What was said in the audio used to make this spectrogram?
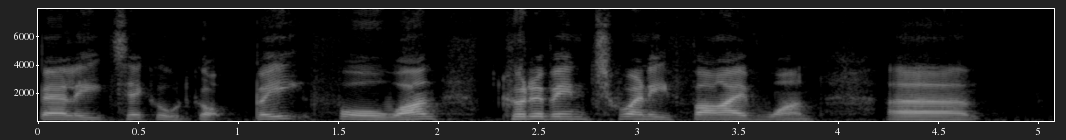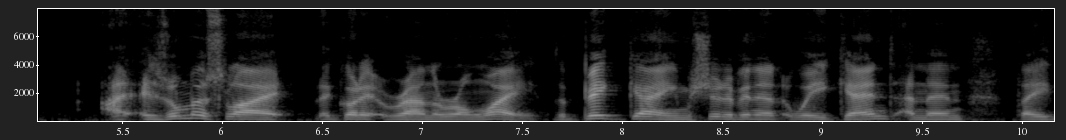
belly tickled. Got beat 4 1, could have been 25 1. Uh, it's almost like they got it around the wrong way. The big game should have been at the weekend, and then they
